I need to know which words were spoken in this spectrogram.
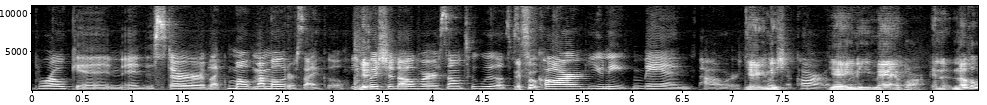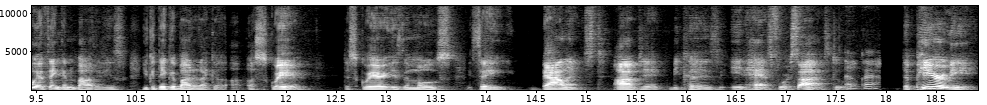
broken and disturbed like mo- my motorcycle. You Yeah. push it over, it's on two wheels. It's a car, you need manpower to Yeah, you push need a car. Yeah, you need manpower. And another way of thinking about it is you could think about it like a, a square. The square is the most say balanced object because it has four sides to it. Okay. The pyramid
